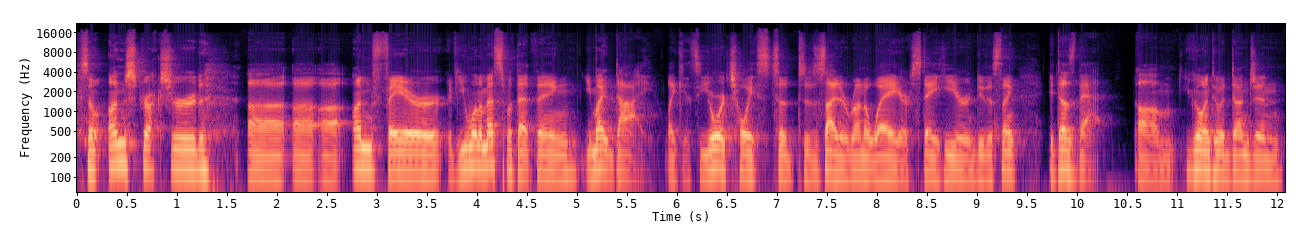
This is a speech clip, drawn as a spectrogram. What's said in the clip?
some unstructured, uh, uh, uh, unfair. If you want to mess with that thing, you might die. Like it's your choice to to decide to run away or stay here and do this thing. It does that. Um, you go into a dungeon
